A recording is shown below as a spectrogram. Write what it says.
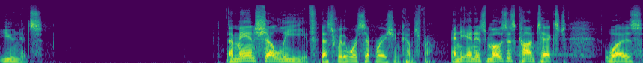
units. A man shall leave. That's where the word separation comes from. And, and its Moses' context was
